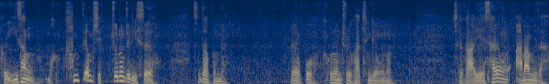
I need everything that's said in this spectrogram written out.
그 이상 막 한 뼘씩 쪼는 줄이 있어요. 쓰다 보면. 그래갖고 그런 줄 같은 경우는 제가 아예 사용을 안 합니다.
